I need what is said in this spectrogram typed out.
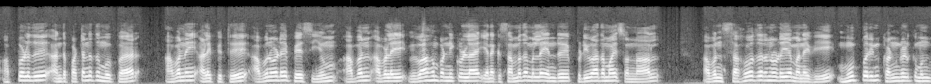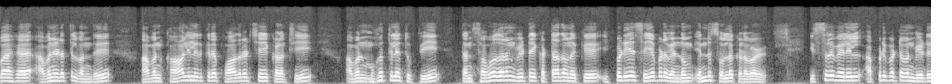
அப்பொழுது அந்த பட்டணத்து மூப்பர் அவனை அழைப்பித்து அவனோட பேசியும் அவன் அவளை விவாகம் பண்ணிக்கொள்ள எனக்கு சம்மதமில்லை என்று பிடிவாதமாய் சொன்னால் அவன் சகோதரனுடைய மனைவி மூப்பரின் கண்களுக்கு முன்பாக அவனிடத்தில் வந்து அவன் காலில் இருக்கிற பாதரட்சியை கழற்றி அவன் முகத்திலே துப்பி தன் சகோதரன் வீட்டை கட்டாதவனுக்கு இப்படியே செய்யப்பட வேண்டும் என்று சொல்ல கடவள். இஸ்ரவேலில் அப்படிப்பட்டவன் வீடு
